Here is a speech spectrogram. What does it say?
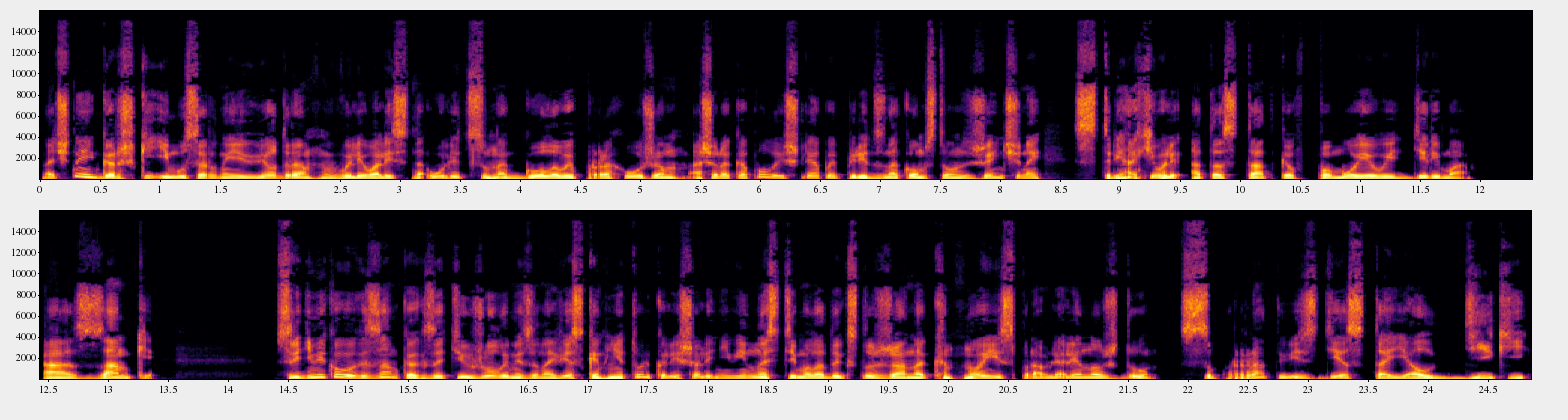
Ночные горшки и мусорные ведра выливались на улицу на головы прохожим, а широкополые шляпы перед знакомством с женщиной стряхивали от остатков помоевой дерьма. А замки... В средневековых замках за тяжелыми занавесками не только лишали невинности молодых служанок, но и исправляли нужду. Смрад везде стоял дикий.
